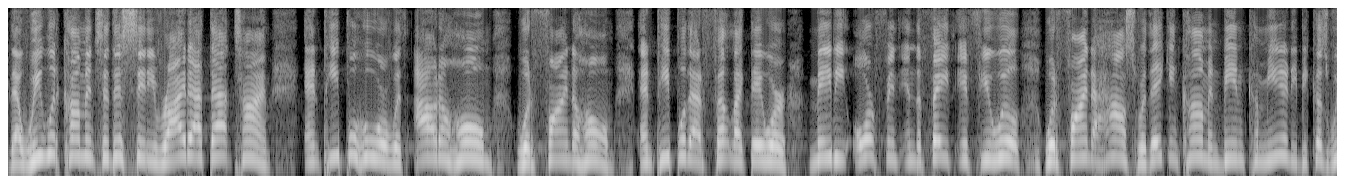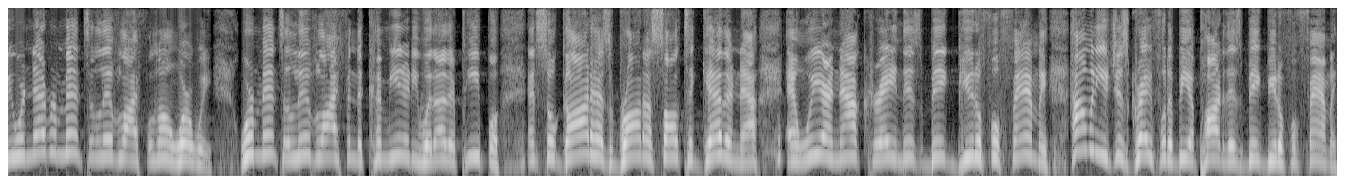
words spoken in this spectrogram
That we would come into this city right at that time and people who were without a home would find a home. And people that felt like they were maybe orphaned in the faith if you will would find a house where they can come and be in community because we were never meant to live life alone were we? We're meant to live life in the community with other people. And so god has brought us all together now and we are now creating this big beautiful family. How many are just grateful to be a part of this big beautiful family?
